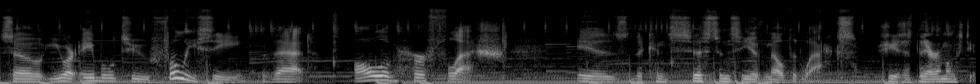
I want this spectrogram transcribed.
so you are able to fully see that all of her flesh is the consistency of melted wax. She's just there amongst you.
